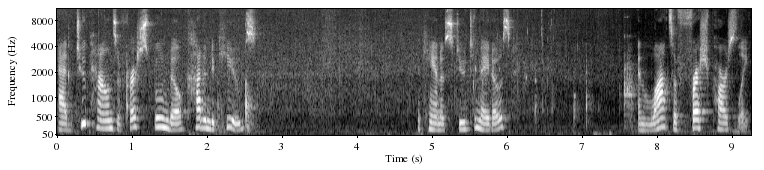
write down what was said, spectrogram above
Add two pounds of fresh spoonbill cut into cubes, a can of stewed tomatoes, and lots of fresh parsley.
